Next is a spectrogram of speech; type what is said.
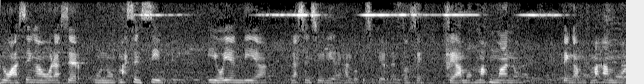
lo hacen ahora ser uno más sensible. Y hoy en día la sensibilidad es algo que se pierde. Entonces, seamos más humanos, tengamos más amor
